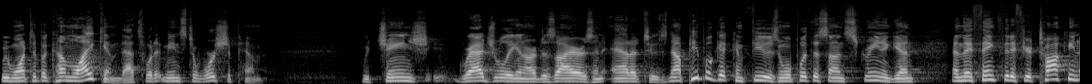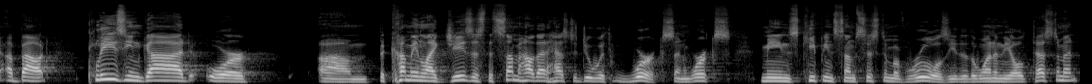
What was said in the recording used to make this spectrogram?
we want to become like Him. That's what it means to worship Him. We change gradually in our desires and attitudes. Now, people get confused, and we'll put this on screen again, and they think that if you're talking about pleasing God or um, becoming like Jesus, that somehow that has to do with works. And works means keeping some system of rules, either the one in the Old Testament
